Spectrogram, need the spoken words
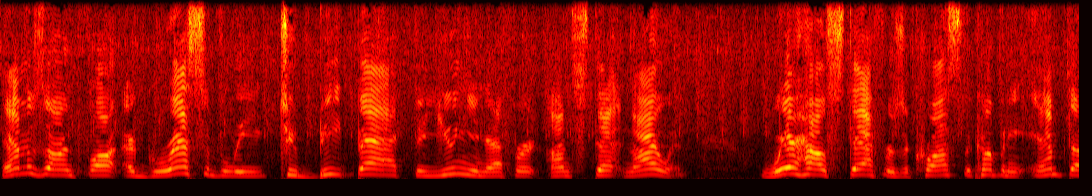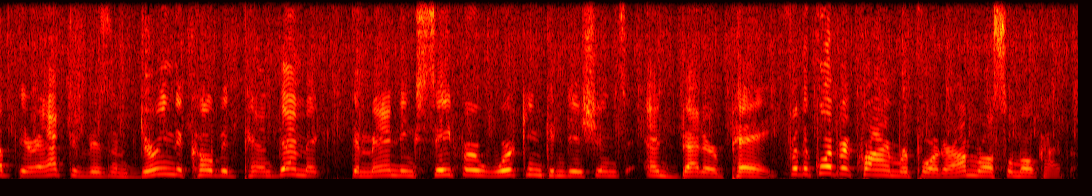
Amazon fought aggressively to beat back the union effort on Staten Island. Warehouse staffers across the company amped up their activism during the COVID pandemic, demanding safer working conditions and better pay. For the Corporate Crime Reporter, I'm Russell Mokhiber.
